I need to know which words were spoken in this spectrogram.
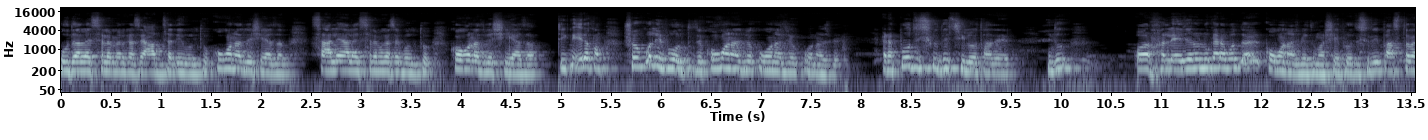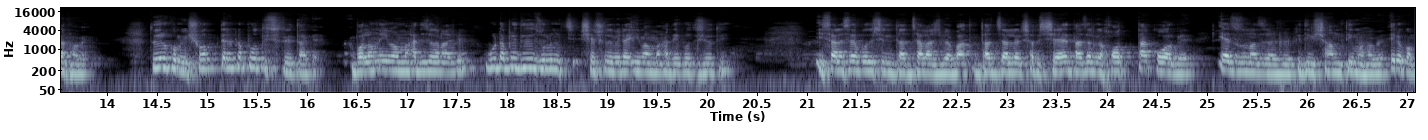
হুদ আলাইসালামের কাছে আজাদি বলতো কখন আসবে সেই আজাব সালে আলাইসালামের কাছে বলতো কখন আসবে সেই আজাব ঠিক না, এরকম সকলেই বলতো যে কখন আসবে কখন আসবে কখন আসবে। একটা প্রতিশ্রুতি ছিল তাদের। কিন্তু ফলে এই জন্য লোকেরা বলতো কখন আসবে তোমার সেই প্রতিশ্রুতি? বাস্তবায়ন হবে। তো এরকমই সত্যের একটা প্রতিশ্রুতি থাকে। বললাম না ইমাম মাহাদি যখন আসবে, গোটা পৃথিবীতে জুলুম শেষ যাবে এটা ইমাম মাহাদির প্রতিশ্রুতি। ঈসা আলাইসের প্রতিশ্রুতি, দাজ্জাল আসবে বা দাজ্জালের সাথে সে দাজ্জালকে হত্যা করবে এজুল আসবে, পৃথিবী শান্তিময় হবে, এরকম।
